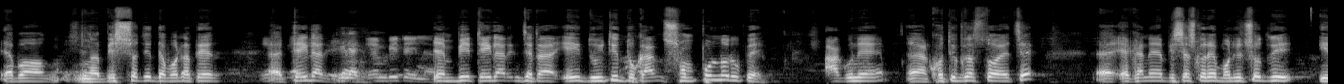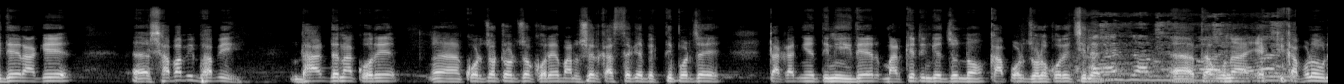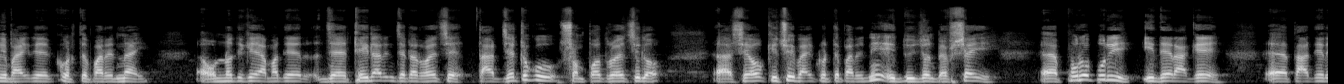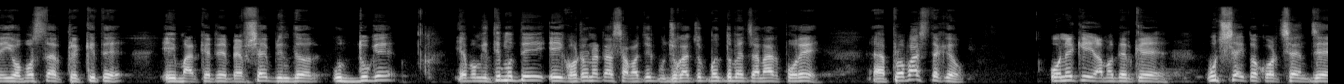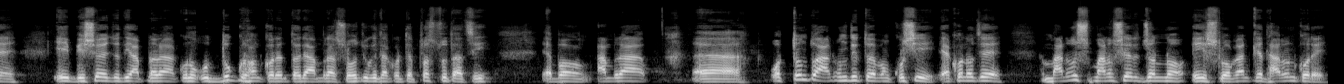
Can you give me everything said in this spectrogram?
এবং বিশ্বজিৎ দেবনাথের টেইলার এমবি টেইলারিং যেটা এই দুইটি দোকান সম্পূর্ণরূপে আগুনে ক্ষতিগ্রস্ত হয়েছে। এখানে বিশেষ করে মনির চৌধুরী ঈদের আগে স্বাভাবিকভাবেই ধার দেনা করে কর্য টর্য করে মানুষের কাছ থেকে ব্যক্তি পর্যায়ে টাকা নিয়ে তিনি ঈদের মার্কেটিং এর জন্য কাপড় জড়ো করেছিলেন। তা উনা একটি কাপড়ও উনি বাইরে করতে পারেন নাই। অন্যদিকে আমাদের যে টেইলারিং যেটা রয়েছে, তার যেটুকু সম্পদ রয়েছিল সেও কিছুই বাইর করতে পারেনি। এই দুইজন ব্যবসায়ী পুরোপুরি ঈদের আগে তাদের এই অবস্থার প্রেক্ষিতে এই মার্কেটের ব্যবসায়ী বৃন্দর উদ্যোগে এবং ইতিমধ্যে এই ঘটনাটা সামাজিক যোগাযোগ মাধ্যমে জানার পরে প্রবাস থেকেও অনেকেই আমাদেরকে উৎসাহিত করছেন যে এই বিষয়ে যদি আপনারা কোনো উদ্যোগ গ্রহণ করেন, তাহলে আমরা সহযোগিতা করতে প্রস্তুত আছি এবং আমরা অত্যন্ত আনন্দিত এবং খুশি। এখনও যে মানুষ মানুষের জন্য এই স্লোগানকে ধারণ করে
